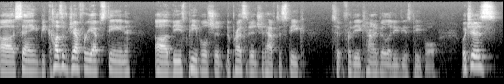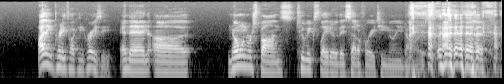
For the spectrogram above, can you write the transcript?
uh, saying because of Jeffrey Epstein, uh, these people should the president should have to speak to, for the accountability of these people, which is I think pretty fucking crazy. And then uh, no one responds. Two weeks later, they settle for eighteen million dollars,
